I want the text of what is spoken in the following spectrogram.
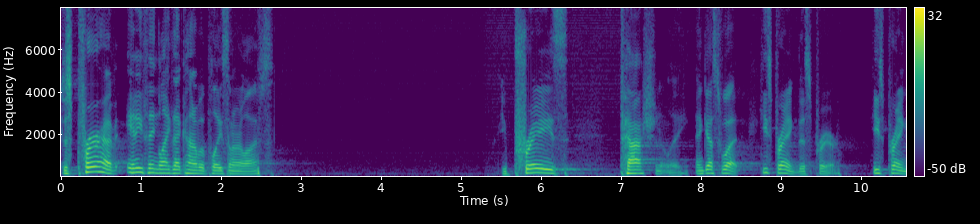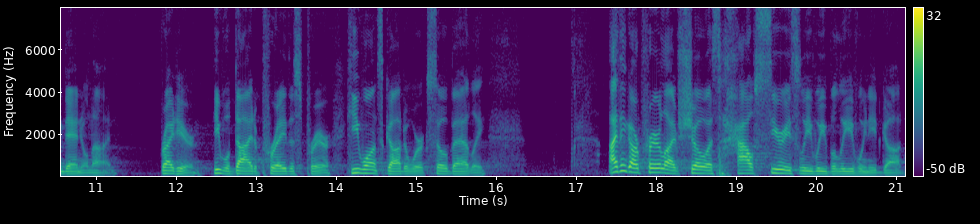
Does prayer have anything like that kind of a place in our lives? He prays passionately. And guess what? He's praying this prayer. He's praying Daniel 9, right here. He will die to pray this prayer. He wants God to work so badly. I think our prayer lives show us how seriously we believe we need God.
